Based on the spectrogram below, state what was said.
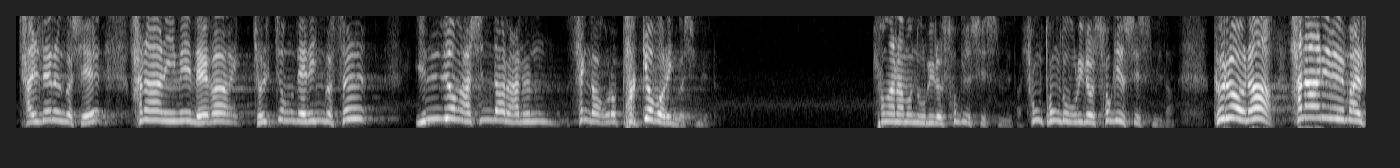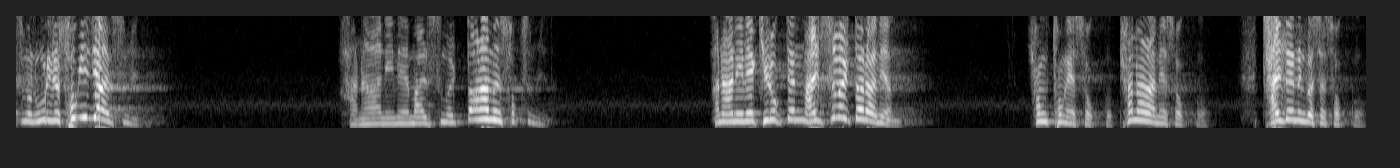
잘 되는 것이 하나님이 내가 결정 내린 것을 인정하신다라는 생각으로 바뀌어버린 것입니다. 평안함은 우리를 속일 수 있습니다. 형통도 우리를 속일 수 있습니다. 그러나 하나님의 말씀은 우리를 속이지 않습니다. 하나님의 말씀을 떠나면 속습니다. 하나님의 기록된 말씀을 떠나면 형통에 속고 편안함에 속고 잘 되는 것에 속고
